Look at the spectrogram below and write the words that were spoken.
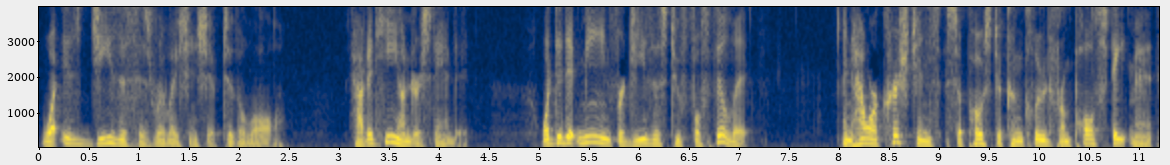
What is Jesus' relationship to the law? How did he understand it? What did it mean for Jesus to fulfill it? And how are Christians supposed to conclude from Paul's statement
